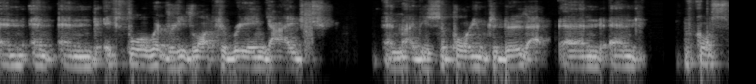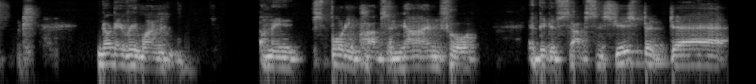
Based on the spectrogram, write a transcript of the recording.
and and and explore whether he'd like to re-engage and maybe support him to do that. And and of course, not everyone. I mean, sporting clubs are known for a bit of substance use, but uh,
